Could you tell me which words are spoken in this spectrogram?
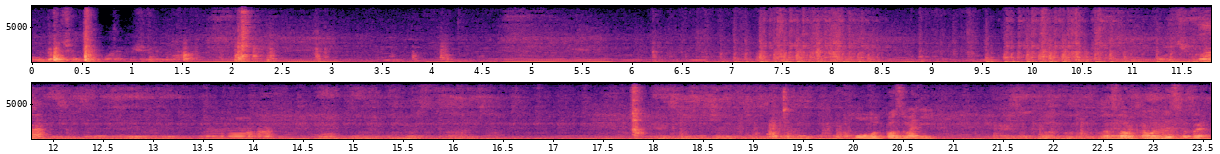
Лука сейчас добавим еще немного. Лучка. Могут позвонить. Доставка в ДСБ.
